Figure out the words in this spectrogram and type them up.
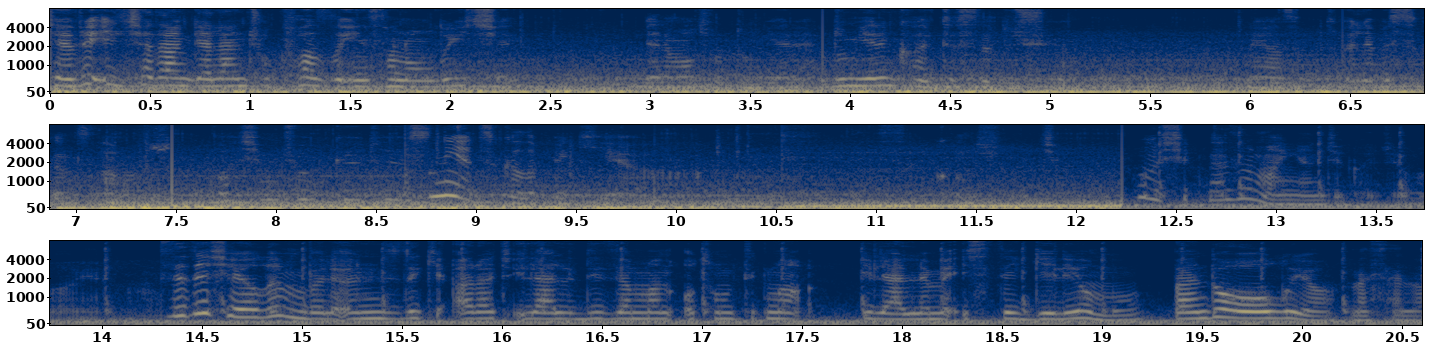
çevre ilçeden gelen çok fazla insan olduğu için benim oturduğum yere, oturduğum yerin kalitesi de düşüyor. Yazık. Öyle bir sıkıntı da var. Başım çok kötü. Nasıl niye tıkalı peki ya? Neyse, konuşmayacağım. Bu ışık ne zaman yanacak acaba ya? Size de şey oluyor mu böyle önünüzdeki araç ilerlediği zaman otomatikman ilerleme isteği geliyor mu? Bende o oluyor mesela.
